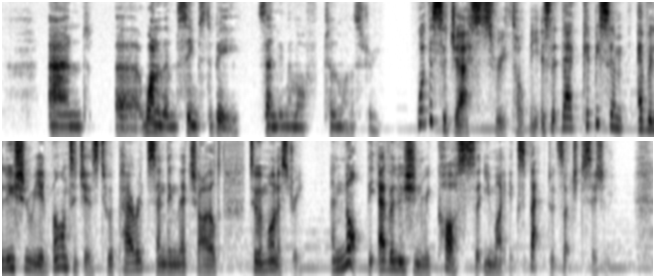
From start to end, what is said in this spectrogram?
And uh, one of them seems to be sending them off to the monastery. What this suggests, Ruth told me, is that there could be some evolutionary advantages to a parent sending their child to a monastery, and not the evolutionary costs that you might expect with such a decision.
